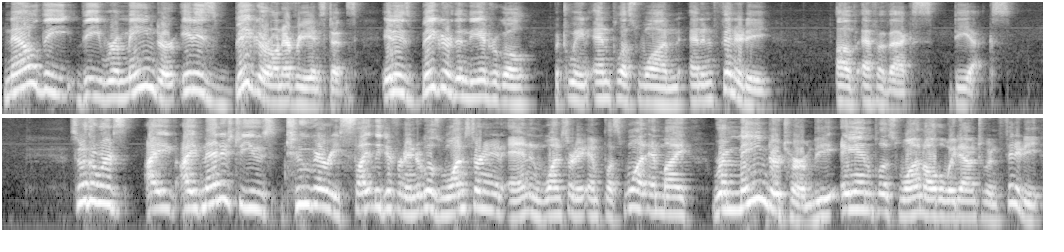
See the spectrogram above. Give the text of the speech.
now the, the remainder, it is bigger on every instance. it is bigger than the integral between n plus 1 and infinity of f of x dx. So in other words, I've, I've managed to use two very slightly different integrals, one starting at n and one starting at n plus 1, and my remainder term, the an plus 1 all the way down to infinity,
